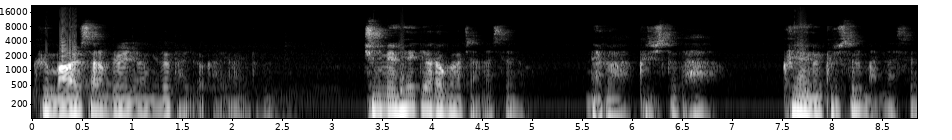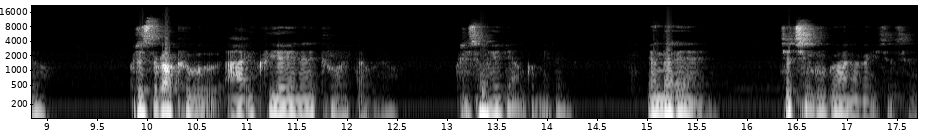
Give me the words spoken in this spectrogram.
그 마을 사람들을 향해서 달려가요. 여러분. 주님이 회개하라고 하지 않았어요. 내가 그리스도다. 그 여인은 그리스도를 만났어요. 그리스도가 그, 아, 그 여인 안에 들어왔다고요. 그래서 회개한 겁니다. 옛날에 제 친구가 하나가 있었어요.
